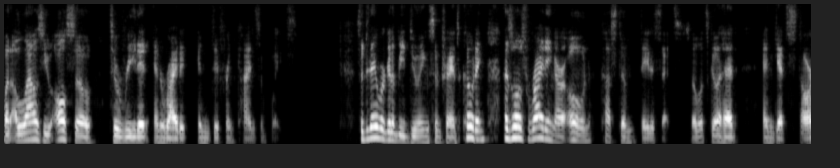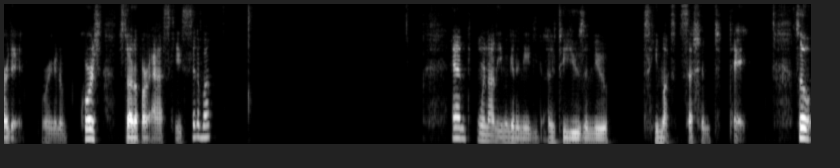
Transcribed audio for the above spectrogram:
but allows you also to read it and write it in different kinds of ways. So today we're going to be doing some transcoding as well as writing our own custom data sets. So let's go ahead and get started. We're going to, of course, start up our asciinema. And we're not even going to need uh, to use a new Tmux session today. So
